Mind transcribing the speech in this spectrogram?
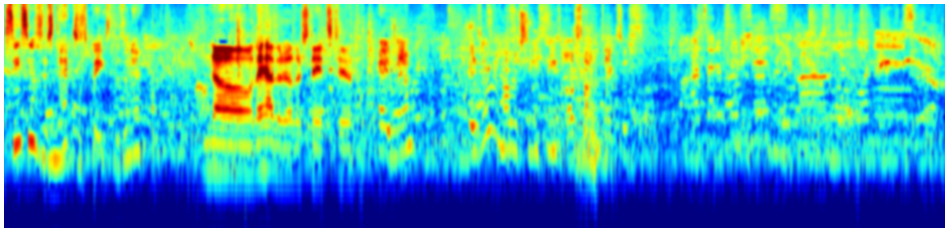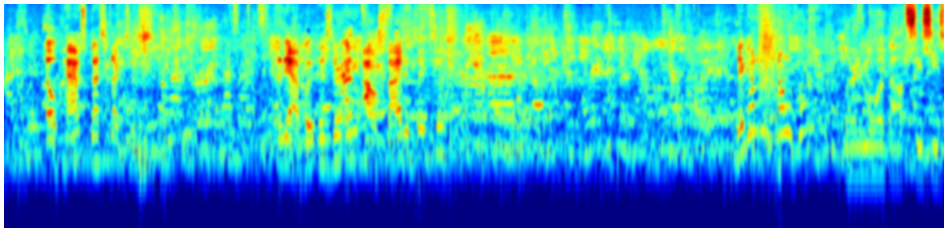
Cicis is Texas based, isn't it? No, they have it in other states too. Hey, ma'am, is there another CC's outside of Texas? Outside of Texas, um, one is El Paso. El Paso, that's Texas. El Paso, Texas. Yeah, but is there any outside of Texas? They got it in California? Learning more about Cicis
